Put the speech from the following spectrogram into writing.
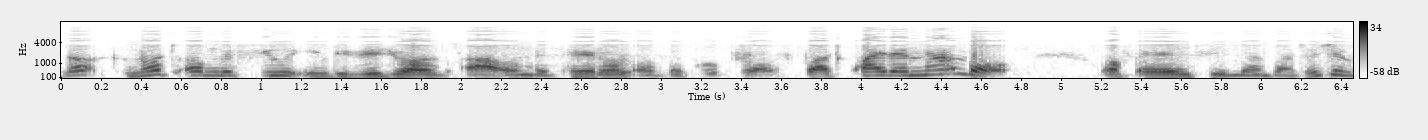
not, not only few individuals are on the payroll of the group but quite a number of ANC members, which is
